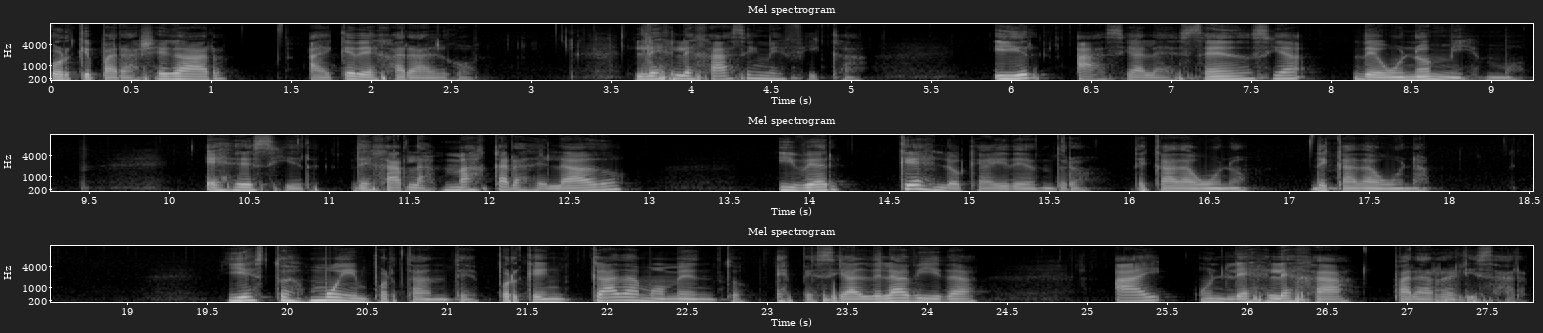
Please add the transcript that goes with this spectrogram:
Porque para llegar hay que dejar algo. Lesleja significa ir hacia la esencia de uno mismo, es decir, dejar las máscaras de lado y ver qué es lo que hay dentro de cada uno, de cada una. Y esto es muy importante porque en cada momento especial de la vida hay un lesleja para realizar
